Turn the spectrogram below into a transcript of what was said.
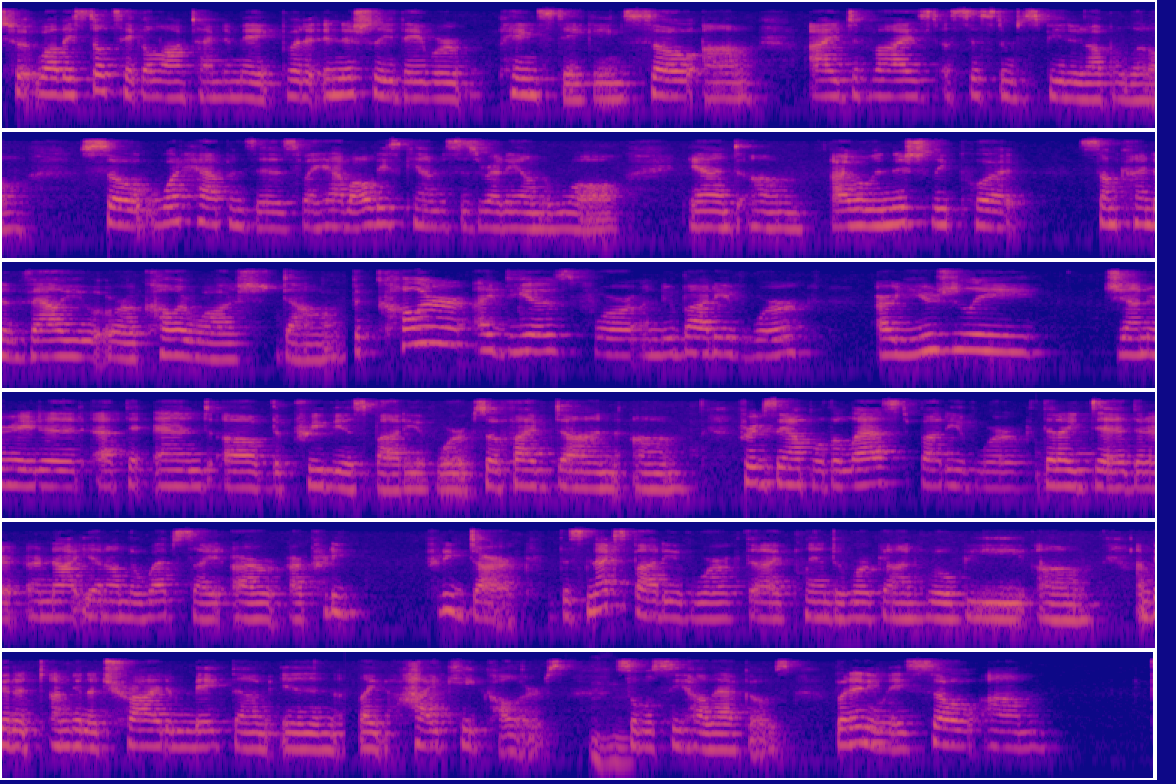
to, well, they still take a long time to make, but initially they were painstaking. So um, I devised a system to speed it up a little. So what happens is I have all these canvases ready on the wall, and um, I will initially put some kind of value or a color wash down. The color ideas for a new body of work are usually generated at the end of the previous body of work. So if I've done, um, for example, the last body of work that I did that are, not yet on the website are, are pretty pretty dark. This next body of work that I plan to work on will be um, I'm gonna I'm gonna try to make them in like high key colors. Mm-hmm. So we'll see how that goes. But anyway, so um,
